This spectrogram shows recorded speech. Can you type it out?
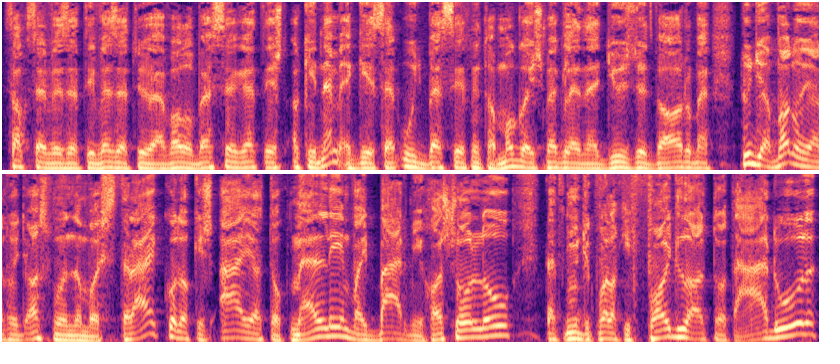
szakszervezeti vezetővel való beszélgetést, aki nem egészen úgy beszélt, mintha maga is meg lenne győződve arról, mert tudja, van olyan, hogy azt mondom, hogy sztrájkolok, és álljatok mellém, vagy bármi hasonló, tehát mondjuk valaki fagylaltot árul,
